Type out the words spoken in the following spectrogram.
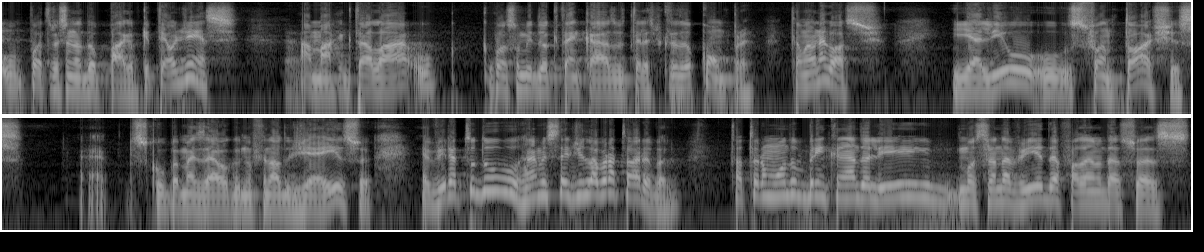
o patrocinador paga? Porque tem audiência. A marca que está lá, o consumidor que está em casa, o telespectador compra. Então é um negócio. E ali o- os fantoches, é, desculpa, mas é algo no final do dia é isso, é, vira tudo hamster de laboratório, velho. Tá todo mundo brincando ali, mostrando a vida, falando das suas,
